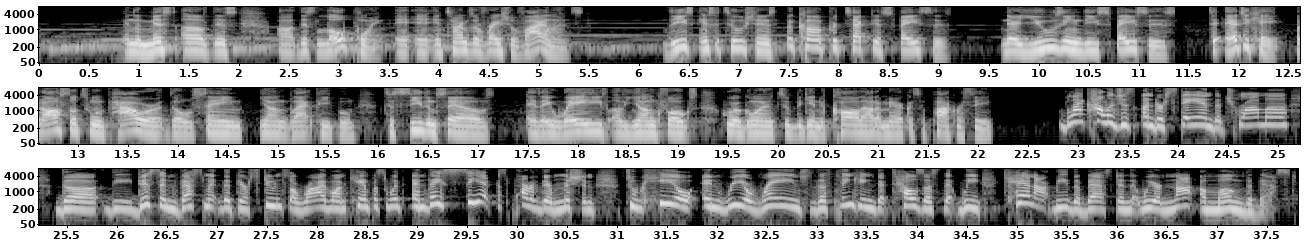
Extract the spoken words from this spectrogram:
in the midst of this, uh, this low point in, in terms of racial violence, these institutions become protective spaces. They're using these spaces to educate, but also to empower those same young black people to see themselves as a wave of young folks who are going to begin to call out America's hypocrisy Black colleges understand the trauma, the, the disinvestment that their students arrive on campus with, and they see it as part of their mission to heal and rearrange the thinking that tells us that we cannot be the best and that we are not among the best.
